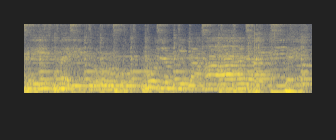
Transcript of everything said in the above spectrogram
ग्रीष्म ऋतु फूलों की बहार।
